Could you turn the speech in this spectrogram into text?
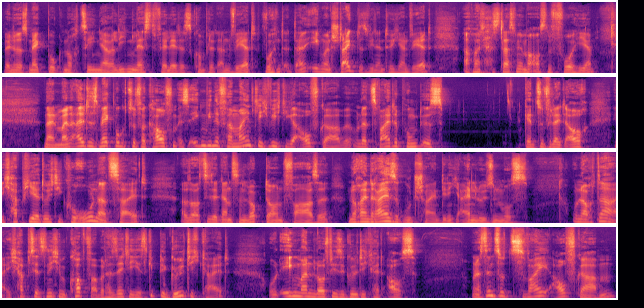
wenn du das MacBook noch zehn Jahre liegen lässt, verliert es komplett an Wert. Und dann irgendwann steigt es wieder natürlich an Wert. Aber das lassen wir mal außen vor hier. Nein, mein altes MacBook zu verkaufen ist irgendwie eine vermeintlich wichtige Aufgabe. Und der zweite Punkt ist, Kennst du vielleicht auch, ich habe hier durch die Corona-Zeit, also aus dieser ganzen Lockdown-Phase, noch einen Reisegutschein, den ich einlösen muss. Und auch da, ich habe es jetzt nicht im Kopf, aber tatsächlich, es gibt eine Gültigkeit und irgendwann läuft diese Gültigkeit aus. Und das sind so zwei Aufgaben,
